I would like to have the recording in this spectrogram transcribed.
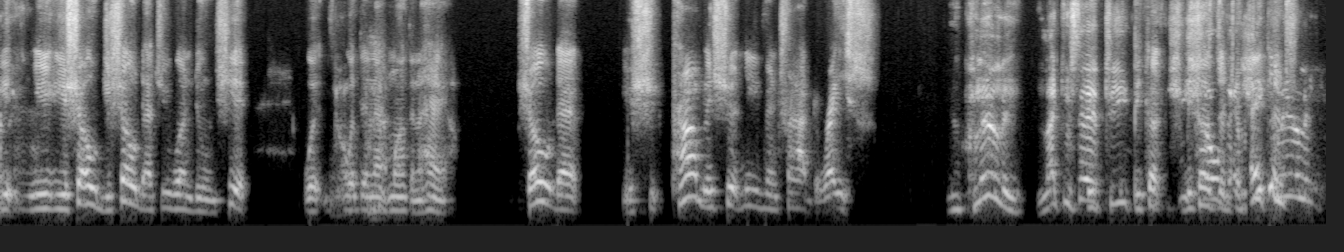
you, you, you, showed you showed that you wasn't doing shit with nope. within that month and a half. Showed that you sh- probably shouldn't even try to race you clearly, like you said, T, because she because the Jamaicans, she clearly,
